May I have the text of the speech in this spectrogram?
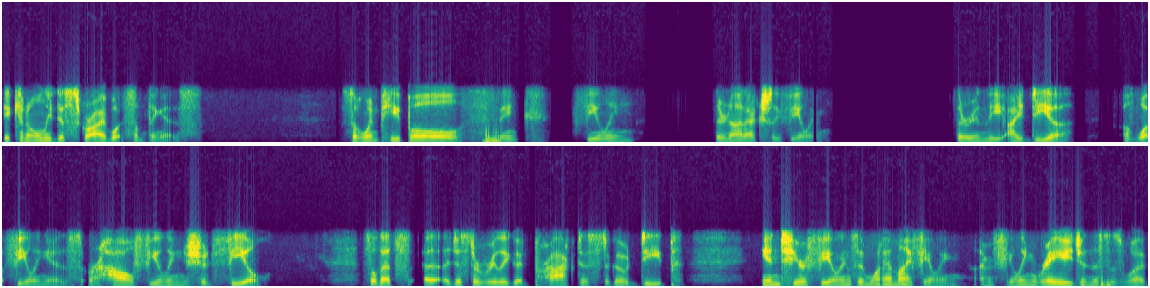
It can only describe what something is. So when people think feeling, they're not actually feeling. They're in the idea of what feeling is or how feeling should feel. So that's a, just a really good practice to go deep into your feelings and what am I feeling? I'm feeling rage, and this is what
